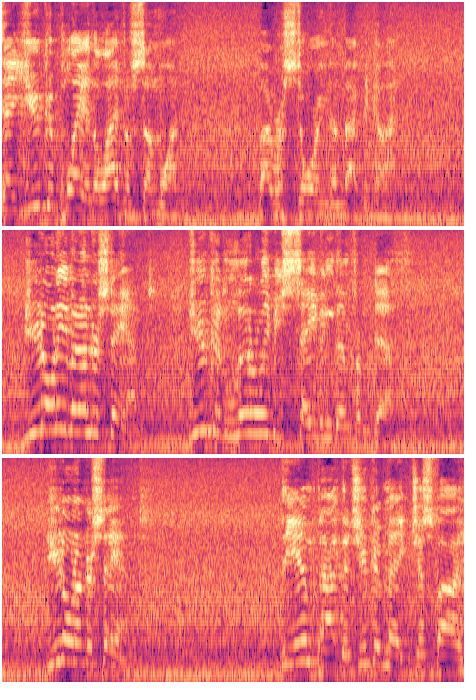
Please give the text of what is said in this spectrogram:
that you could play in the life of someone by restoring them back to God. You don't even understand. You could literally be saving them from death. You don't understand the impact that you could make just by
